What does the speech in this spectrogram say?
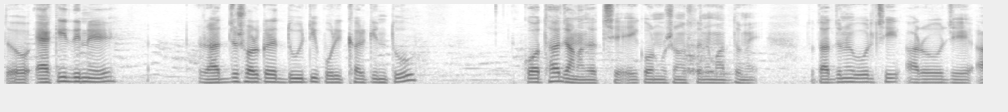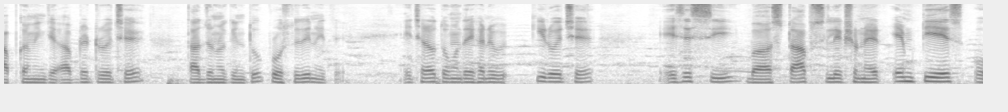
তো একই দিনে রাজ্য সরকারের দুইটি পরীক্ষার কিন্তু কথা জানা যাচ্ছে এই কর্মসংস্থানের মাধ্যমে। তো তার জন্য বলছি আরও যে আপকামিং যে আপডেট রয়েছে, তার জন্য কিন্তু প্রস্তুতি নিতে। এছাড়াও তোমাদের এখানে কি রয়েছে? এসএসসি বা স্টাফ সিলেকশনের এমটিএস ও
